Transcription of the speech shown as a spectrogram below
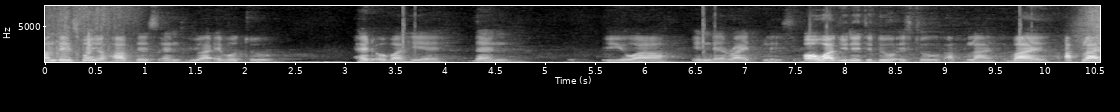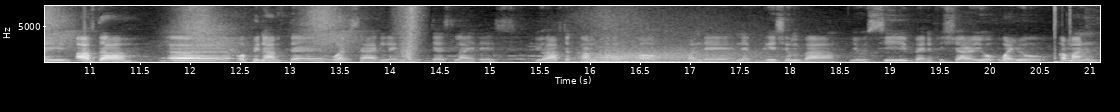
on this when you have this and you are able to head over here then you are in the right place. All what you need to do is to apply. By applying after uh, open up the website link just like this you have to come to the top on the navigation bar. You see beneficiary. You when you come and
